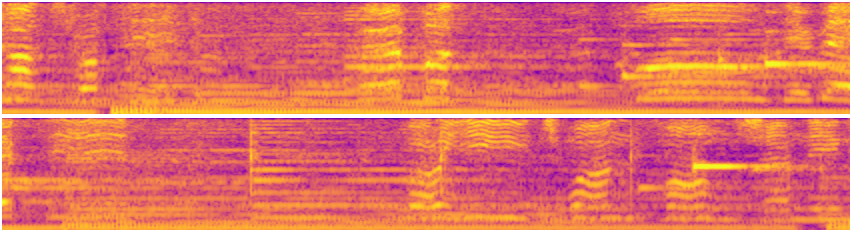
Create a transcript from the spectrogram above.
constructed, purpose full directed for each one functioning.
